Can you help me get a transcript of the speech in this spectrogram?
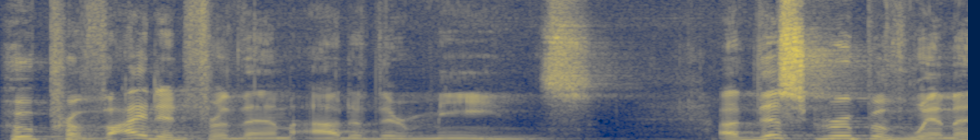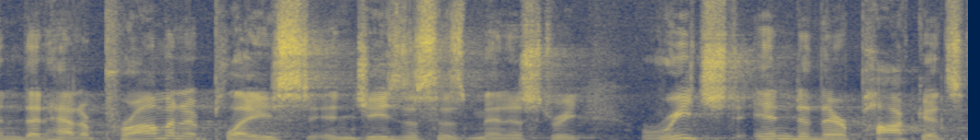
who provided for them out of their means. Uh, this group of women that had a prominent place in Jesus' ministry reached into their pockets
